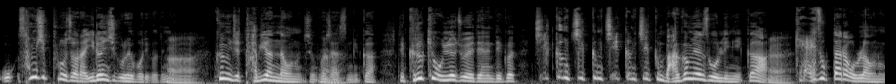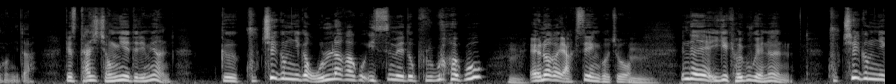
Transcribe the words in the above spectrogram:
30% 줘라 이런 식으로 해버리거든요. 아. 그럼 이제 답이 안 나오는 거지 아. 않습니까? 그렇게 올려줘야 되는데 이걸 찔끔 찔끔 찔끔 찔끔 막으면서 올리니까 예. 계속 따라 올라오는 겁니다. 그래서 다시 정리해드리면 그 국채 금리가 올라가고 있음에도 불구하고 음. 엔화가 약세인 거죠. 음. 근데 이게 결국에는 국채 금리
